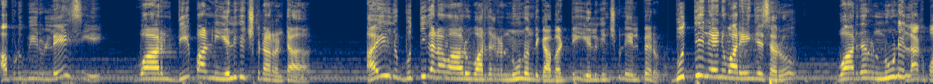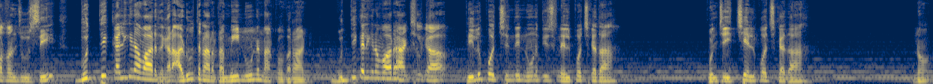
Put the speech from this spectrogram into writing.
అప్పుడు వీరు లేచి వారి దీపాలని వెలిగించుకున్నారంట. ఐదు బుద్ధి గల వారు వారి దగ్గర నూనె ఉంది కాబట్టి వెలిగించుకుని వెళ్ళిపోయారు. బుద్ధి లేని వారు ఏం చేశారు? వారి దగ్గర నూనె లేకపోతాను చూసి బుద్ధి కలిగిన వారి దగ్గర అడుగుతున్నారట మీ నూనె నాకు ఇవ్వరా అని. బుద్ధి కలిగిన వారు యాక్చువల్గా పిలుపు వచ్చింది నూనె తీసుకుని వెళ్ళిపోవచ్చు కదా? కొంచెం ఇచ్చి వెళ్ళిపోవచ్చు కదా? నో.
